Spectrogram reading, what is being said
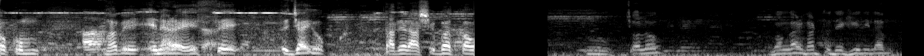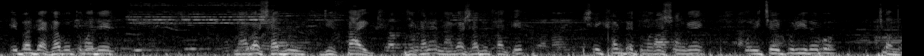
রকম ভাবে এনারা এসছে। তো যাই হোক তাদের আশীর্বাদ পাওয়া তো চলো, গঙ্গার ঘাট তো দেখিয়ে দিলাম। এবার দেখাবো তোমাদের নাগা সাধু যে সাইট যেখানে নাগা সাধু থাকে, সেইখানটায় তোমাদের সঙ্গে পরিচয় করিয়ে দেবো। চলো।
